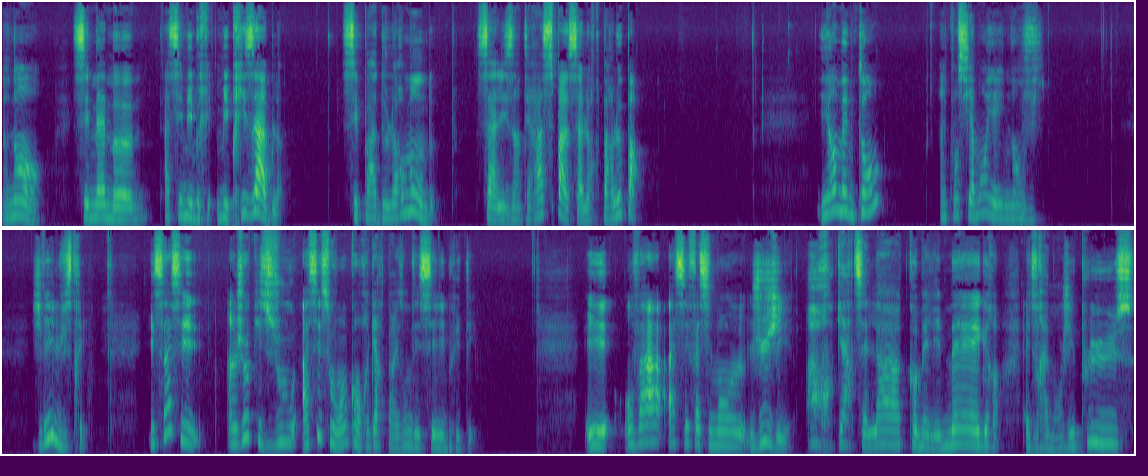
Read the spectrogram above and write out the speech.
Non, non, c'est même euh, assez méprisable. C'est pas de leur monde. Ça les intéresse pas, ça leur parle pas. Et en même temps, inconsciemment, il y a une envie. Je vais illustrer. Et ça, c'est un jeu qui se joue assez souvent quand on regarde par exemple des célébrités. Et on va assez facilement juger. Oh, regarde celle-là, comme elle est maigre, elle devrait manger plus.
